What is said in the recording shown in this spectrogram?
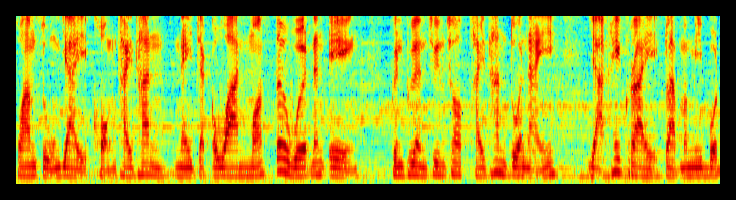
ความสูงใหญ่ของไททันในจักรวาล Monster World นั่นเอง เพื่อนๆชื่นชอบไททันตัวไหน อยากให้ใครกลับมามีบท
